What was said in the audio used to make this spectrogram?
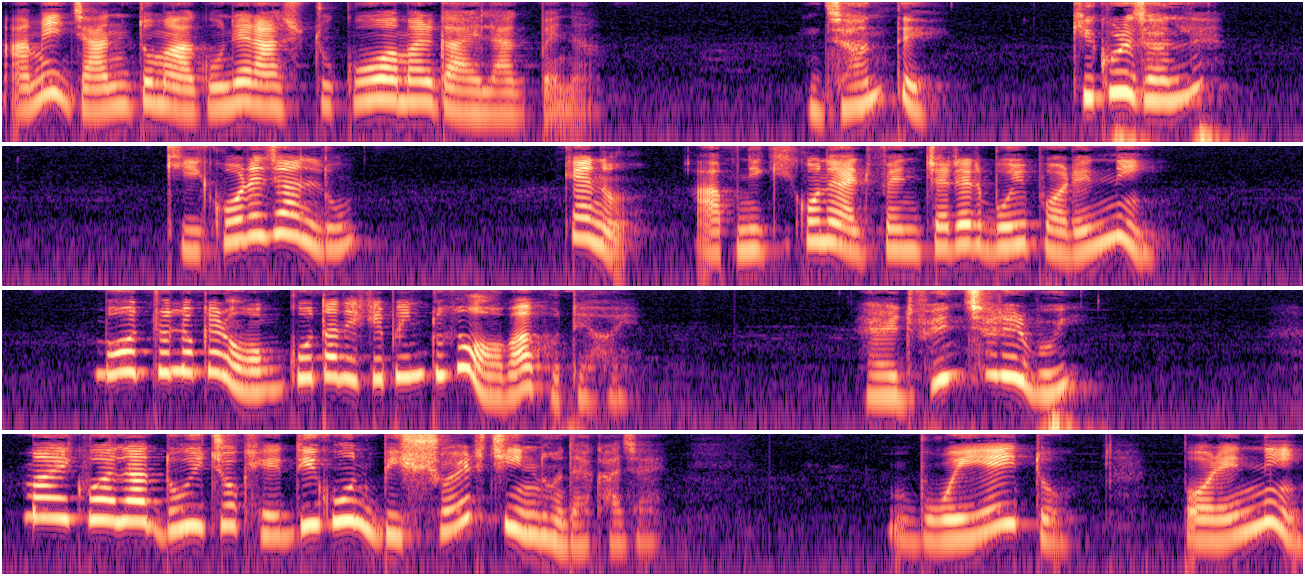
আমি জানতুম আগুনের আঁচটুকুও আমার গায়ে লাগবে না। জানতে? কি করে জানলে? কি করে জানলুম? কেন আপনি কি কোনো অ্যাডভেঞ্চারের বই পড়েননি? ভদ্রলোকের অজ্ঞতা দেখে পিন্টুকে অবাক হতে হয়। অ্যাডভেঞ্চারের বই? মাইকওয়ালা দুই চোখে দ্বিগুণ বিস্ময়ের চিহ্ন দেখা যায়। বইয়েই তো, পড়েননি।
